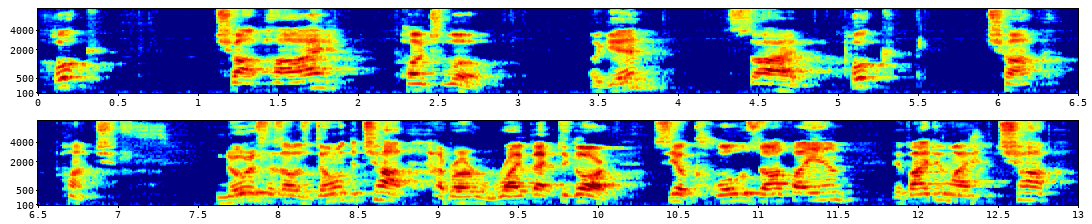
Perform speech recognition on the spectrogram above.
hook, chop high, punch low. Again, side, hook, chop, punch. Notice as I was done with the chop, I brought it right back to guard. See how closed off I am? If I do my chop,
